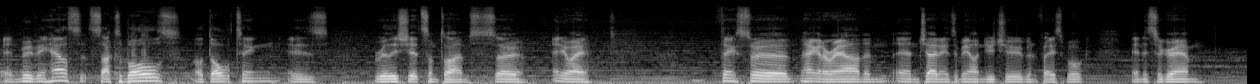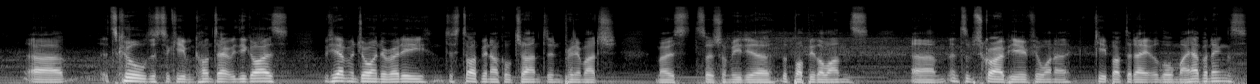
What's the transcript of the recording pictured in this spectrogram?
And moving house, it sucks balls. Adulting is really shit sometimes. So anyway, thanks for hanging around and, and chatting to me on YouTube and Facebook and Instagram. Uh, it's cool just to keep in contact with you guys. If you haven't joined already, just type in Uncle Chunt and pretty much most social media, the popular ones. Um, and subscribe here if you want to keep up to date with all my happenings.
